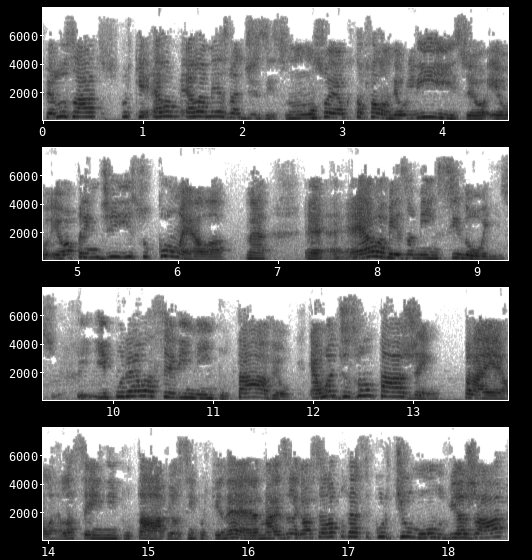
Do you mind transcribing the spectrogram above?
pelos atos, porque ela, ela mesma diz isso. Não sou eu que estou falando, eu li isso, eu, eu, eu aprendi isso com ela. Né? É, ela mesma me ensinou isso. E, e por ela ser inimputável, é uma desvantagem para ela, ela ser inimputável, assim, porque né, é mais legal se ela pudesse curtir o mundo, viajar,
